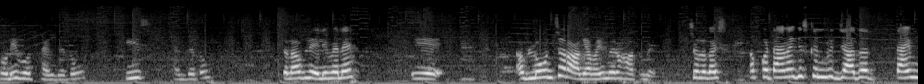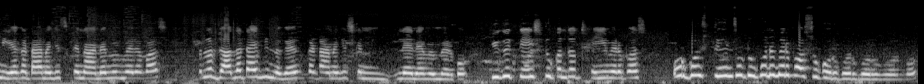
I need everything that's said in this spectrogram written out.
थोड़ी बहुत फेंक देता हूँ। तीस फेंक देता हूँ। चलो, अब ले ली मैंने। ये, अब लॉन्चर आ गया भाई मेरे हाथ में। चलो गाइस अब कटाना की स्किन ज़्यादा टाइम नहीं है। कटाना की स्किन आने में मेरे पास। मतलब ज़्यादा टाइम नहीं लगा कटाना की स्किन लेने में मेरे को क्योंकि तेईस टूकन तो थे ही मेरे पास। और कुछ तीन सौ टूकन है मेरे पास रुको रुको रुको रुको। रुको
